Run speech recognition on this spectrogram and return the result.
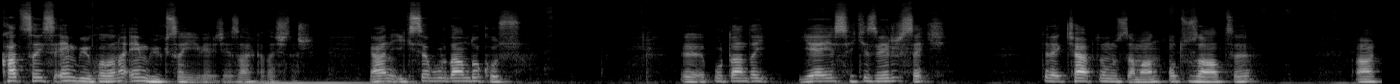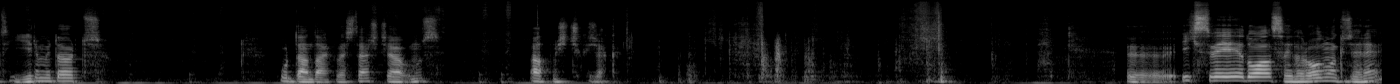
Kat sayısı en büyük olana en büyük sayıyı vereceğiz arkadaşlar. Yani x'e buradan 9. Ee, buradan da y'ye 8 verirsek direkt çarptığımız zaman 36 artı 24 buradan da arkadaşlar cevabımız 60 çıkacak. Ee, x ve y doğal sayılar olmak üzere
